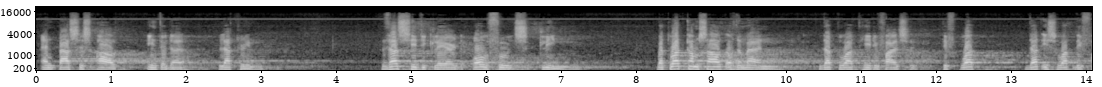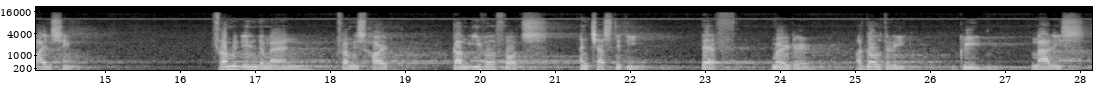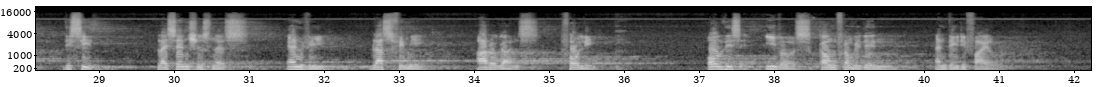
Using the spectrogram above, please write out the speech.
and passes out into the latrine? Thus he declared all foods clean. But what comes out of the man, that what he defiles, what that is what defiles him. From within the man, from his heart, come evil thoughts, unchastity, theft, murder, adultery, greed, malice, deceit, licentiousness, envy, blasphemy, arrogance, folly. All these evils come from within, and they defile.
